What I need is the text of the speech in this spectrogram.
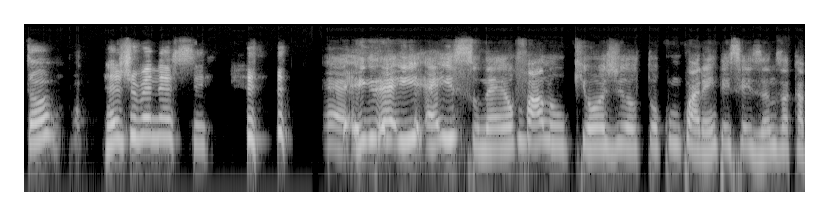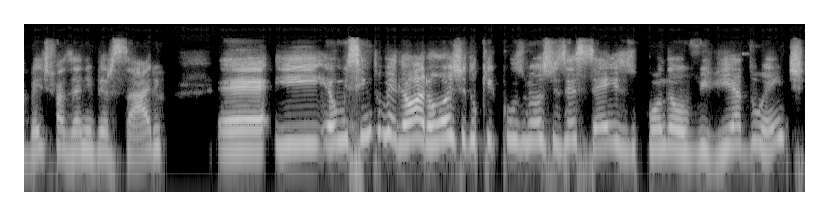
tô rejuvenesci. É, é, é, isso, né? Eu falo que hoje eu tô com 46 anos, acabei de fazer aniversário. É, e eu me sinto melhor hoje do que com os meus 16, quando eu vivia doente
